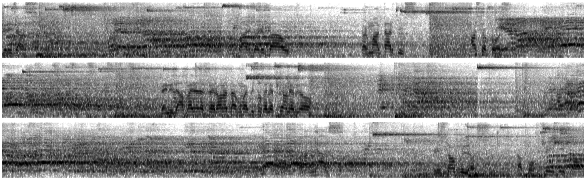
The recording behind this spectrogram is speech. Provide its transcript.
Τρίτσας. Πάρει το rebound. Πραγματάρχης. Άστοχος. 55 δευτερόλεπτα έχουμε μπει στο τελευταίο λεπτό. Βανιάς. Χριστόπουλος. Αποφύγει τον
